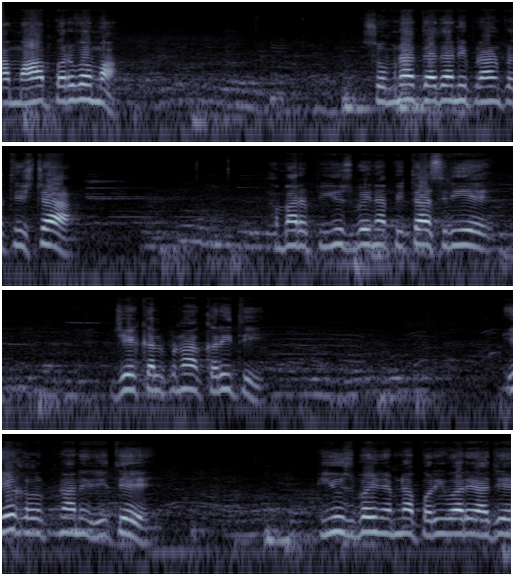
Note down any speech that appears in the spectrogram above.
આ મહાપર્વમાં સોમનાથ દાદાની પ્રાણ પ્રતિષ્ઠા અમારા પિયુષભાઈના પિતાશ્રીએ જે કલ્પના કરી હતી, એ કલ્પનાની રીતે પિયુષભાઈ અને એમના પરિવારે આજે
